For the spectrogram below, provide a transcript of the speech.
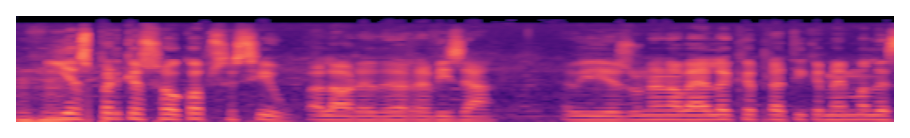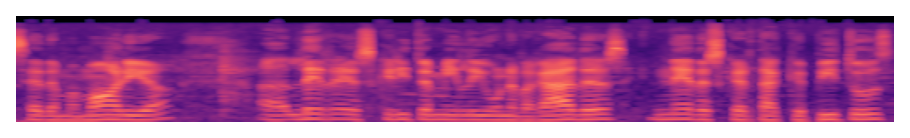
Mhm. i és perquè sóc obsessiu a l'hora de revisar. Vull dir, és una novel·la que pràcticament me la sé de memòria, eh, l'he reescrita mil i una vegades, n'he descartat capítols,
